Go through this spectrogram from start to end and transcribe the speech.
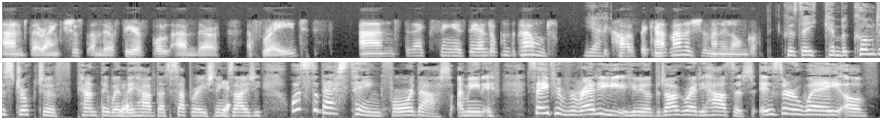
and they're anxious and they're fearful and they're afraid. And the next thing is they end up in the pound. Yeah. Because they can't manage them any longer. Because they can become destructive, can't they, when they have that separation anxiety? What's the best thing for that? I mean, if say if you've already, you know, the dog already has it, is there a way of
